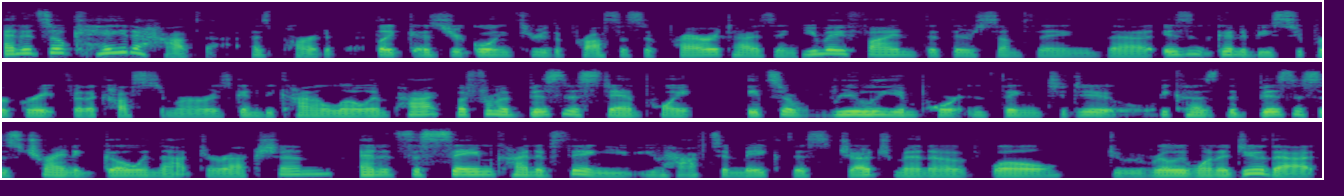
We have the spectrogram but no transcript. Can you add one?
And it's okay to have that as part of it. Like as you're going through the process of prioritizing, you may find that there's something that isn't going to be super great for the customer, is going to be kind of low impact. But from a business standpoint, it's a really important thing to do because the business is trying to go in that direction. And it's the same kind of thing. You, you have to make this judgment of, well, do we really want to do that?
